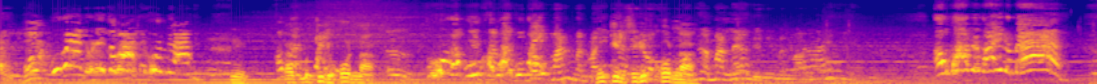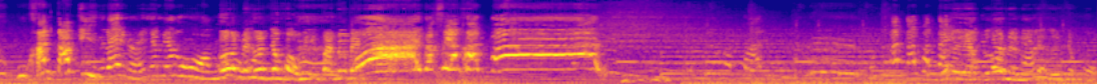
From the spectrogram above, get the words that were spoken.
ยกูแม่ดูนี่สบายที่คุณนั่นอืมเอามึงกินคนนะเออกูว่ากูขอแต่ให้กูกินชีวิตคนนะมันแล้วเดี๋ยวนี้ คันตับอีกได้หน่อยยังยังหอมเออไปเอิญเจ้าของมีอีกปันนึงไหมโอ้ยบักเสียงขับป้านคันตับมันก็ได้เลยเอาเอิญเดี๋ยวนี้แต่เอิญเจ้าของ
